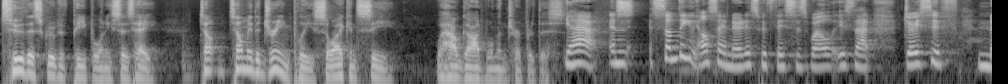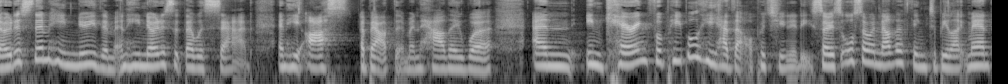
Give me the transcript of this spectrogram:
to this group of people. And he says, hey, tell, tell me the dream, please, so I can see how God will interpret this. Yeah, and something else I noticed with this as well is that Joseph noticed them, he knew them, and he noticed that they were sad, and he asked about them and how they were. And in caring for people, he had that opportunity. So it's also another thing to be like, man,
